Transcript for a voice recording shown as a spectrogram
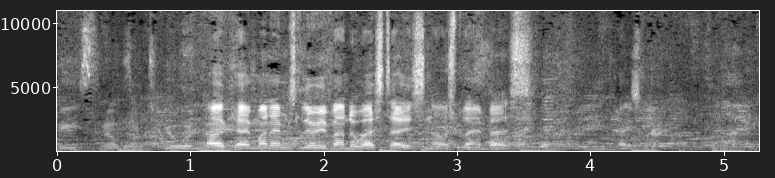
piece, and I want your name. Okay, my name's Louis van der Westhuizen and I was playing bass. Thanks, mate.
